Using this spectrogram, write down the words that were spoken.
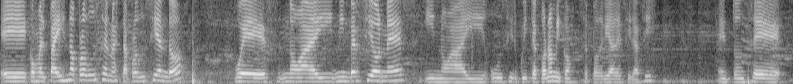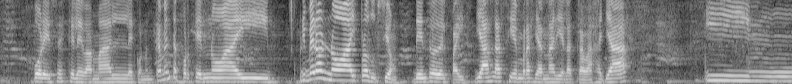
Eh, como el país no produce, no está produciendo, pues no hay ni inversiones y no hay un circuito económico, se podría decir así. Entonces, por eso es que le va mal económicamente, porque no hay, primero no hay producción dentro del país, ya las siembras ya nadie la trabaja ya. Y mm,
